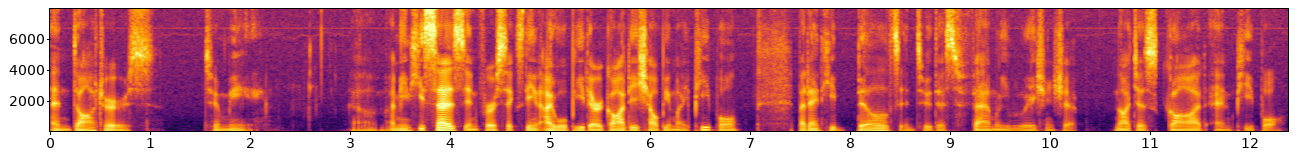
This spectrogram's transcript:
and daughters to me. Um, I mean, he says in verse 16, I will be their God, they shall be my people. But then he builds into this family relationship, not just God and people,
